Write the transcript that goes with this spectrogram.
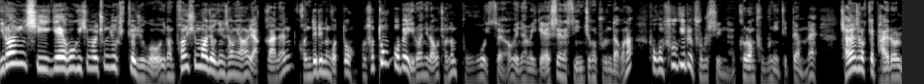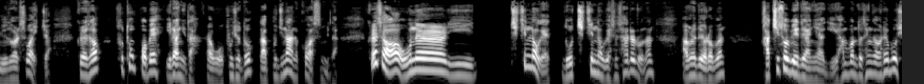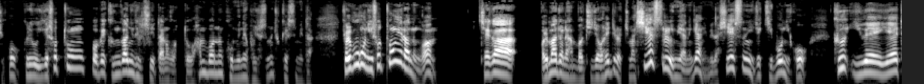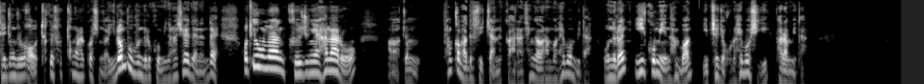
이런 식의 호기심을 충족시켜주고 이런 펀슈머적인 성향을 약간은 건드리는 것도 소통법의 일환이라고 저는 보고 있어요. 왜냐하면 이게 SNS 인증을 부른다거나 혹은 후기를 부를 수 있는 그런 부분이 있기 때문에 자연스럽게 viral을 유도할 수가 있죠. 그래서 소통법의 일환이다라고 보셔도 나쁘지는 않을 것 같습니다. 그래서 오늘 이 치킨 너겟, 노 치킨 너겟의 사례로는 아무래도 여러분 가치 소비에 대한 이야기 한 번 더 생각을 해보시고 그리고 이게 소통법의 근간이 될 수 있다는 것도 한 번은 고민해 보셨으면 좋겠습니다. 결국은 이 소통이라는 건 제가 얼마 전에 한번 지적을 해드렸지만 CS를 의미하는 게 아닙니다. CS는 이제 기본이고 그 이외의 대중들과 어떻게 소통을 할 것인가 이런 부분들을 고민을 하셔야 되는데 어떻게 보면 그 중에 하나로 어, 좀 평가받을 수 있지 않을까라는 생각을 한번 해봅니다. 오늘은 이 고민 한번 입체적으로 해보시기 바랍니다.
